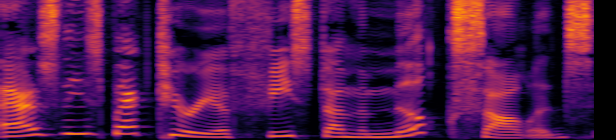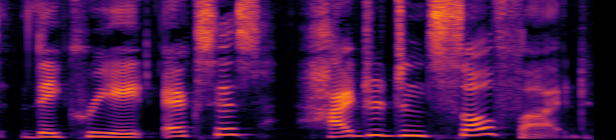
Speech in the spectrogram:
As these bacteria feast on the milk solids, they create excess hydrogen sulfide.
